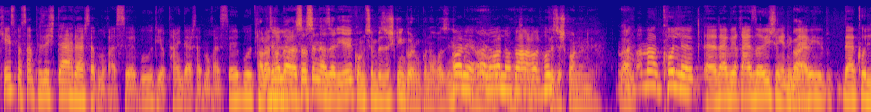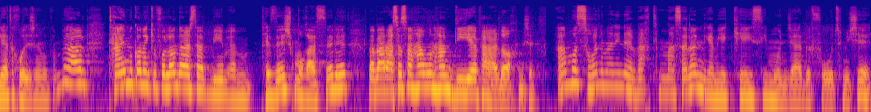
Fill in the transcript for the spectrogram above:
کیس مثلا پزشک 10 درصد مقصر بود یا 5 درصد مقصر بود. حالا بر اساس نظریه کمیسیون پزشکی این کار می‌کنه قاضی آره آره حالا به هر حال پزشک قانونی بله. من کل روی قضاییشو یعنی بله. در کلیت خودش نمی‌کنم به حال تعیین می‌کنن که فلان درصد بیم پزشک مقصره و بر اساس همون هم دیه پرداخت میشه. اما سوال من اینه وقتی مثلا میگم یک کیسی منجر به فوت میشه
